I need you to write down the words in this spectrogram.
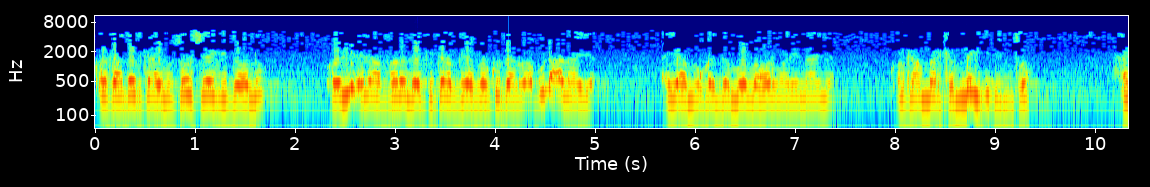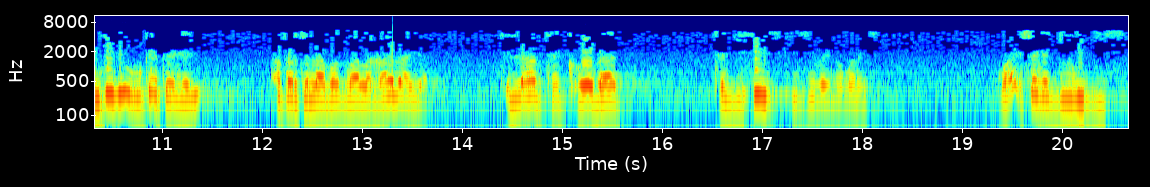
kolkaa dadka aynu soo sheegi doono oo lixdaa farad ee kitaabkeeba ku taal wax ku dhaclaya ayaa muqadamo la hormarinaya kolkaa marka meyd dhinto hantidii uu ka tegey afar tilaabood baa la qaadaya tilaabta koobaad tajhiiskiisii bay noqonaysaa waa isaga duugiddiisii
